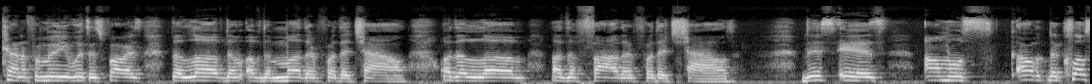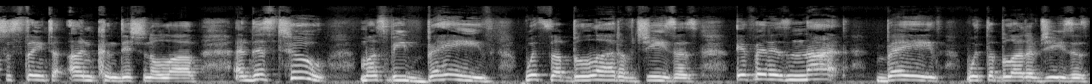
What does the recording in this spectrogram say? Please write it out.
kind of familiar with as far as the love of the mother for the child or the love of the father for the child. This is almost uh, the closest thing to unconditional love. And this too must be bathed with the blood of Jesus. If it is not bathed with the blood of Jesus,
